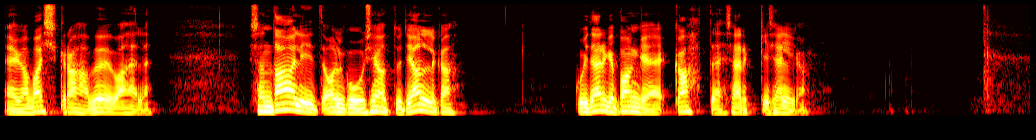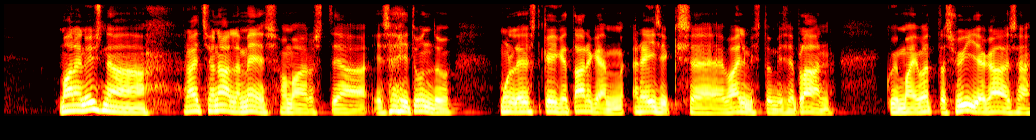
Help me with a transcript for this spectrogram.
ega vaskraha vöö vahele. sandaalid olgu seotud jalga, kuid ärge pange kahte särki selga. ma olen üsna ratsionaalne mees oma arust ja, ja see ei tundu mulle just kõige targem reisiks valmistumise plaan, kui ma ei võta süüa kaasa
